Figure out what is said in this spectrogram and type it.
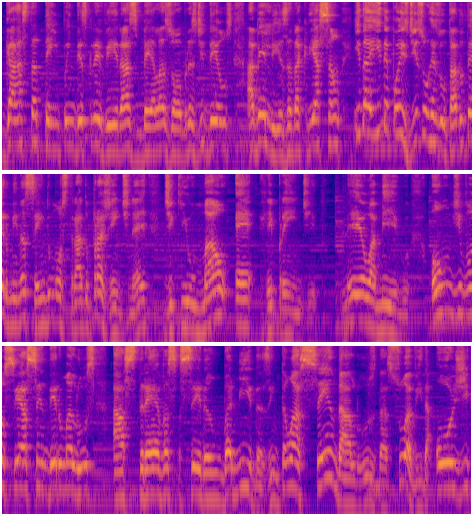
gasta tempo em descrever as belas obras de Deus, a beleza da criação, e daí depois disso o resultado termina sendo mostrado pra gente, né? De que o mal é repreendido. Meu amigo, onde você acender uma luz, as trevas serão banidas. Então acenda a luz da sua vida hoje,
